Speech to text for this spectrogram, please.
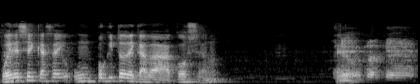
Puede ser que hace un poquito de cada cosa, ¿no? Pero... Yo creo que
